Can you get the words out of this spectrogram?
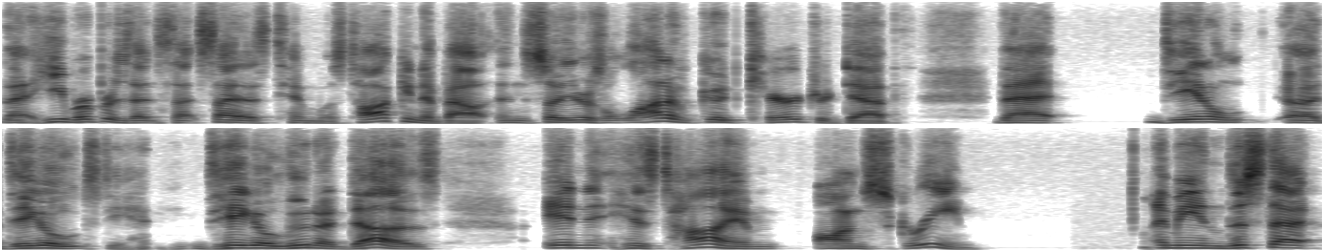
that he represents that side as Tim was talking about. And so there's a lot of good character depth that Diego uh, Diego Diego Luna does in his time on screen. I mean, this that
